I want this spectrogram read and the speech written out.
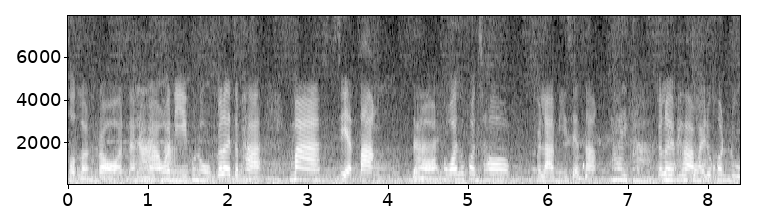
สดๆร้อนๆนะใช่คะ ค่ะวันนี้คุณนุกก็เลยจะพามาเสียตังค์ได้ เนาะเพราะว่าทุกคนชอบ เวลามีเสียตังค์ใช่ค่ะก็เลยพามาให้ทุกคนดู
